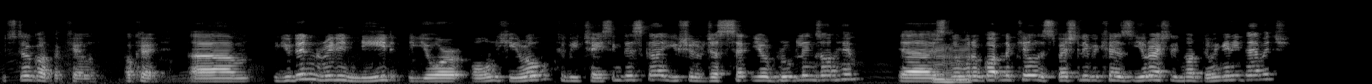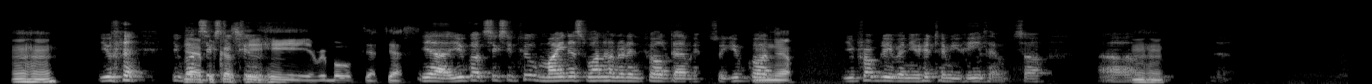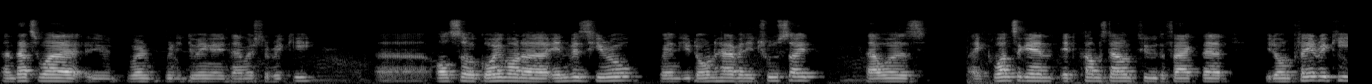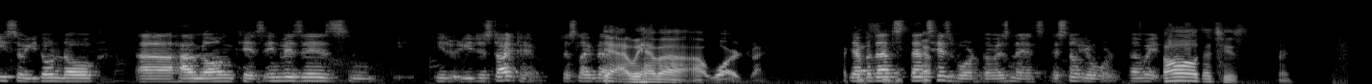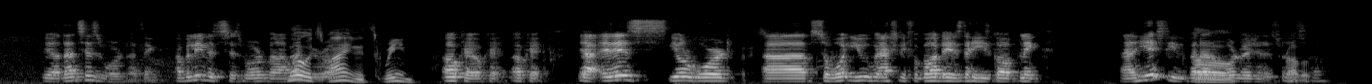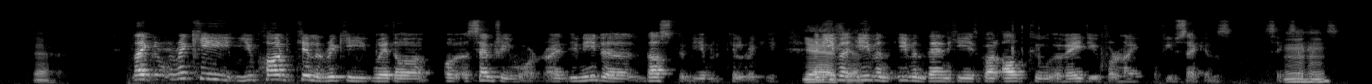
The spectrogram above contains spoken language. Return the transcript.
You still got the kill. Okay. Um, you didn't really need your own hero to be chasing this guy. You should have just set your broodlings on him. Yeah, you still would have gotten a kill, especially because you're actually not doing any damage. Mm-hmm. You you've Yeah, got because 62. he he removed it. Yes. Yeah, you've got 62 minus 112 damage. So you've got Mm, yeah. you probably when you hit him you heal him. So um, Mhm. and that's why you weren't really doing any damage to Riki. Uh, also, going on a invis hero when you don't have any true sight, that was like once again it comes down to the fact that you don't play Riki, so you don't know uh, how long his invis is. And you you just died to him just like that. Yeah, we have a, a ward, right? I Yeah, but that's that's his ward though, isn't it? It's, it's not your ward. Uh, wait. Oh, that's his. Right. Yeah, that's his ward, I think. I believe it's his ward, but I No, might be it's wrong. mine. It's green. Okay, okay, okay. Yeah, it is your ward. Uh, so what you've actually forgot is that he's got blink, and he actually went out of Oh, ward vision as well. So. Yeah. Like Riki, you can't kill Riki with a, a sentry ward, right? You need a dust to be able to kill Riki. Yes, and even yes. even even then, he's got ult to evade you for like a few seconds, 6 Mhm. seconds.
